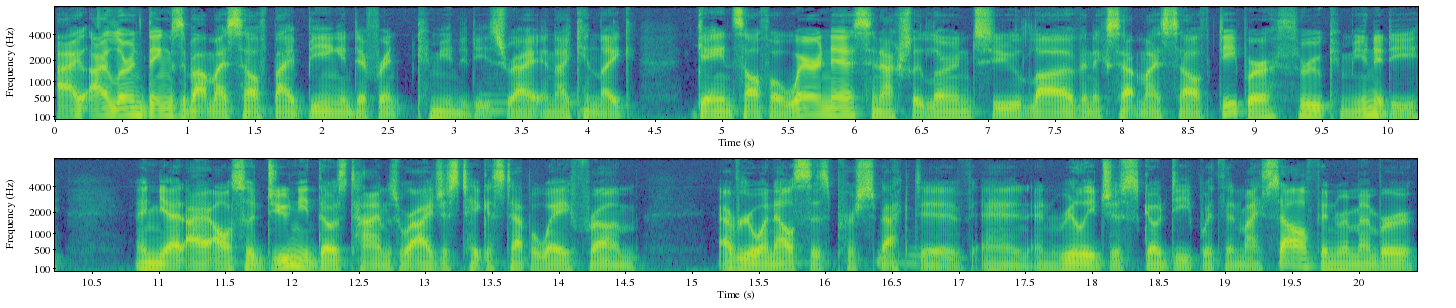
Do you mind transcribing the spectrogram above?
I, I learned things about myself by being in different communities, right? And I can like gain self awareness and actually learn to love and accept myself deeper through community. And yet, I also do need those times where I just take a step away from everyone else's perspective and, and really just go deep within myself and remember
